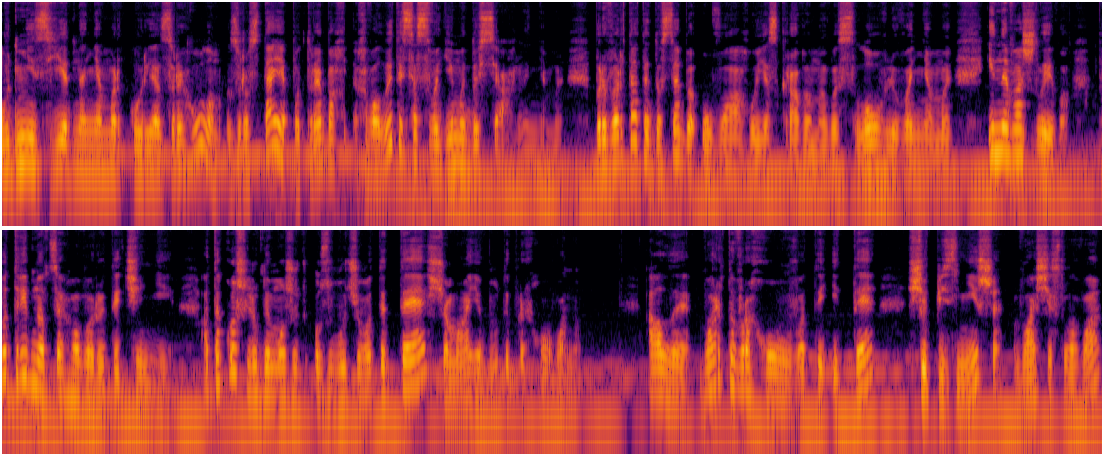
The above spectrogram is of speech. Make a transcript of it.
У дні з'єднання Меркурія з Регулом зростає потреба хвалитися своїми досягненнями, привертати до себе увагу яскравими висловлюваннями, і неважливо, потрібно це говорити чи ні. А також люди можуть озвучувати те, що має бути приховано. Але варто враховувати і те, що пізніше ваші слова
